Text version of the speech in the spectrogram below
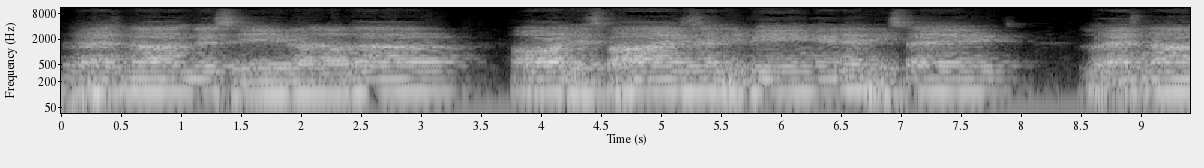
Let none deceive another, or despise any being in any state. Let none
